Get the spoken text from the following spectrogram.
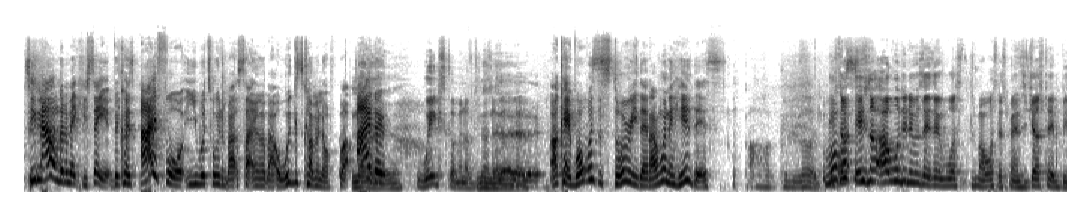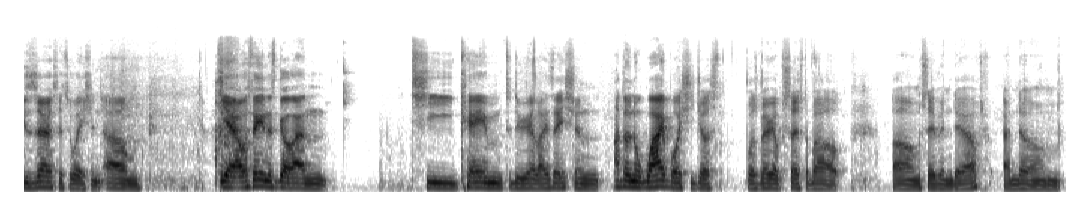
See, now I'm gonna make you say it because I thought you were talking about something about wigs coming off, but No, I don't. no, Wigs coming off. No, no, no, no, no. Okay, what was the story then? I want to hear this. Oh, good lord! What It's not, it's not. I wouldn't even say that was my worst experience. It's just a bizarre situation. Um, yeah, I was dating this girl and she came to the realization. I don't know why, but she just was very obsessed about um saving the earth, and um,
